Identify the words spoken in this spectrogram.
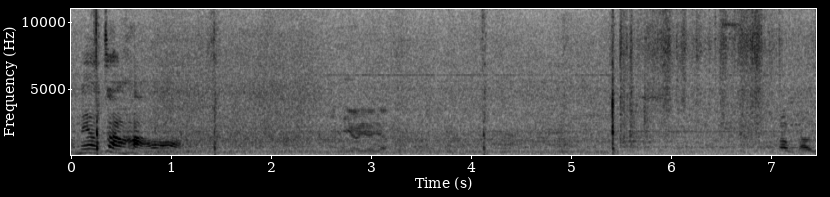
我没有站好哦。有有有。放大鱼。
